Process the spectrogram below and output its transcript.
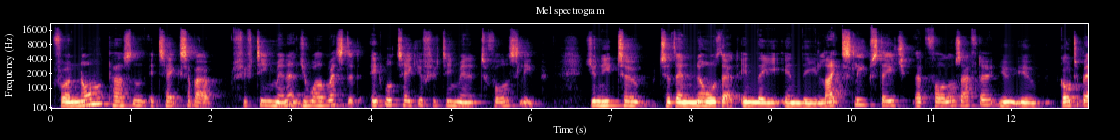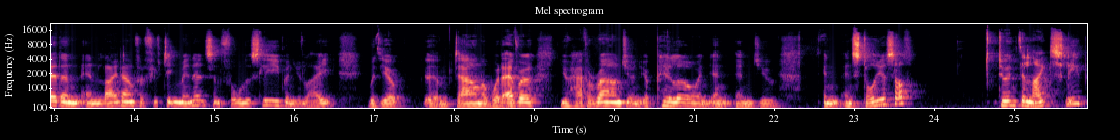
For a normal person, it takes about 15 minutes. You're well rested. It will take you 15 minutes to fall asleep you need to to then know that in the in the light sleep stage that follows after you you go to bed and and lie down for 15 minutes and fall asleep and you lie with your um, down or whatever you have around you and your pillow and and, and you in, install yourself. During the light sleep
